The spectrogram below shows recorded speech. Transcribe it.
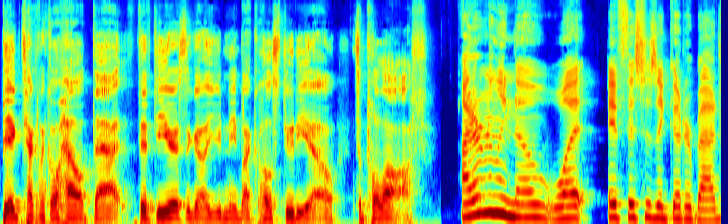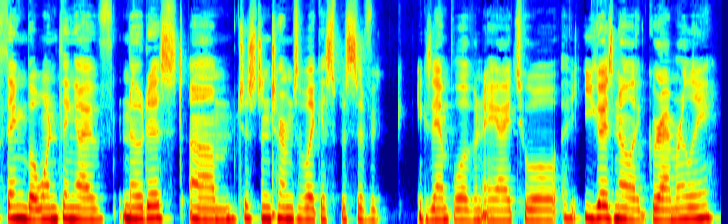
big technical help that 50 years ago you'd need like a whole studio to pull off. I don't really know what if this is a good or bad thing, but one thing I've noticed, um, just in terms of like a specific example of an AI tool, you guys know like Grammarly.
